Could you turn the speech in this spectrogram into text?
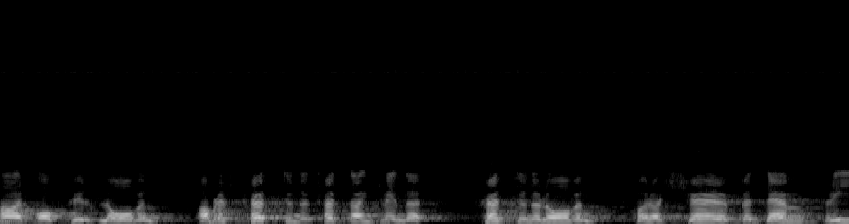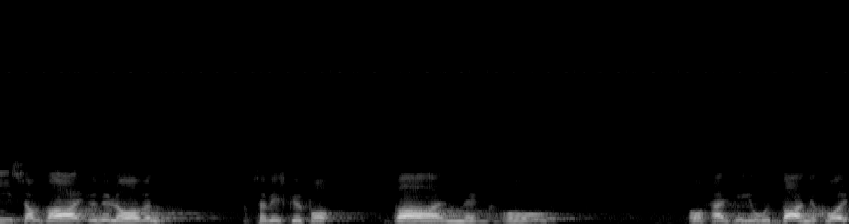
har oppfylt loven. Han ble født, under, født av en kvinne, født under loven, for å kjøpe dem fri som var under loven, så vi skulle få barnekår. Å, herlige ord, barnekår.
